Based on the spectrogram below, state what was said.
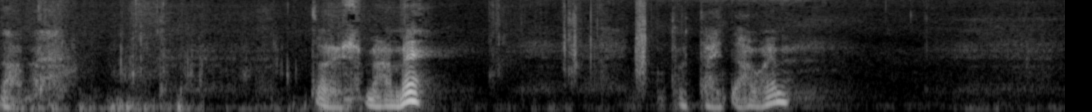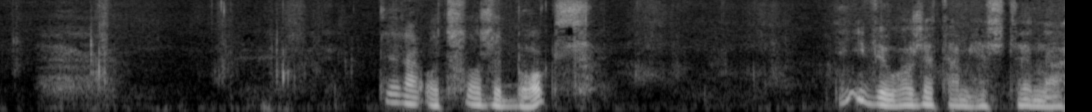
Dobra. To już mamy. Tutaj dałem. Teraz otworzę boks i wyłożę tam jeszcze na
